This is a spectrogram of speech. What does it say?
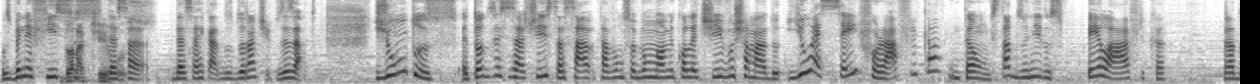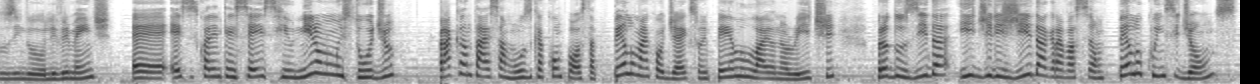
os benefícios Donativos. dessa, dessa arrecada dos donativos, exato. Juntos, eh, todos esses artistas estavam sob um nome coletivo chamado USA for Africa, então Estados Unidos pela África, traduzindo livremente. É, esses 46 se reuniram num estúdio para cantar essa música composta pelo Michael Jackson e pelo Lionel Richie, produzida e dirigida a gravação pelo Quincy Jones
